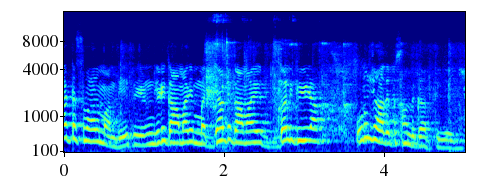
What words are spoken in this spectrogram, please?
ਘੱਟ ਸਵਾਦ ਮੰਨਦੀ ਹੈ ਫੀਡ ਨੂੰ। ਜਿਹੜੀ ਗਾਵਾਂ ਦੀ ਮੱਝਾਂ ਤੇ ਗਾਵਾਂ ਦੀ ਦੁੱਧ ਵਾਲੀ ਫੀਡ ਆ, ਉਹਨੂੰ ਜ਼ਿਆਦਾ ਪਸੰਦ ਕਰਦੀ ਹੈ ਜੀ।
